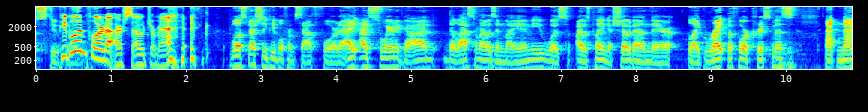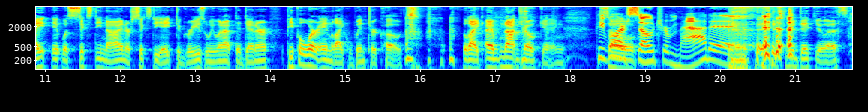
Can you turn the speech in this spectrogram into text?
stupid. People in Florida are so dramatic. Well, especially people from South Florida. I, I swear to God, the last time I was in Miami was I was playing a show down there, like right before Christmas. At night, it was 69 or 68 degrees. We went out to dinner. People were in like winter coats. like, I'm not joking. People are so dramatic. it's ridiculous.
